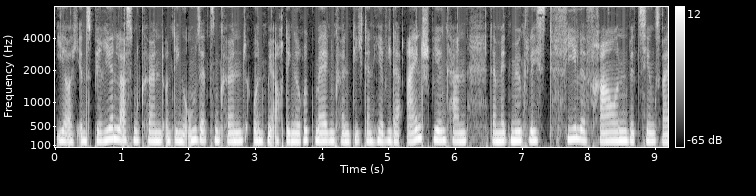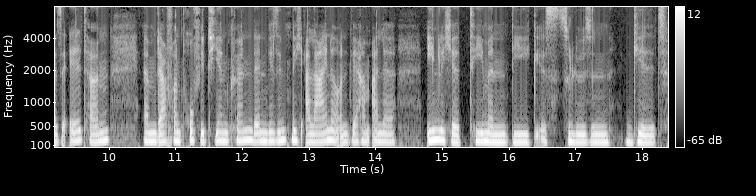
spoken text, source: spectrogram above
ihr euch inspirieren lassen könnt und Dinge umsetzen könnt und mir auch Dinge rückmelden könnt, die ich dann hier wieder einspielen kann, damit möglichst viele Frauen beziehungsweise Eltern ähm, davon profitieren können. Denn wir sind nicht alleine und wir haben alle ähnliche Themen, die es zu lösen gilt.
